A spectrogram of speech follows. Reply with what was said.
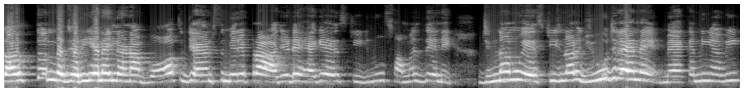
ਗਲਤ ਨਜ਼ਰੀਏ ਨਾਲ ਹੀ ਲੈਣਾ। ਬਹੁਤ ਜੈਂਟਸ ਮੇਰੇ ਭਰਾ ਜਿਹੜੇ ਹੈਗੇ ਇਸ ਚੀਜ਼ ਨੂੰ ਸਮਝਦੇ ਨੇ ਜਿਨ੍ਹਾਂ ਨੂੰ ਇਸ ਚੀਜ਼ ਨਾਲ ਜੂਝ ਰਹੇ ਨੇ। ਮੈਂ ਕਹਿੰਨੀ ਆ ਵੀ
